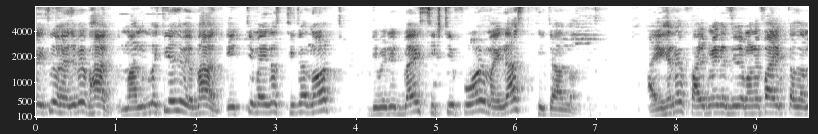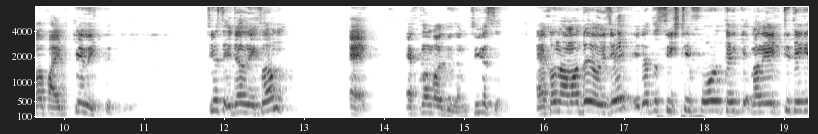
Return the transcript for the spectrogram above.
লিখলে হয়ে যাবে ভাগ। মানগুলো কি হয়ে যাবে? ভাগ। Eighty minus theta nought divided by sixty four minus theta nought আর এখানে ফাইভ মাইনাস জিরো মানে ফাইভ তাহলে আমরা ফাইভ কে লিখতে ঠিক আছে, এটা লিখলাম এক। এক নম্বর দিলাম, ঠিক আছে? এখন আমাদের ওই যে, এটা তো সিক্সটি ফোর থেকে মানে এইটটি থেকে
